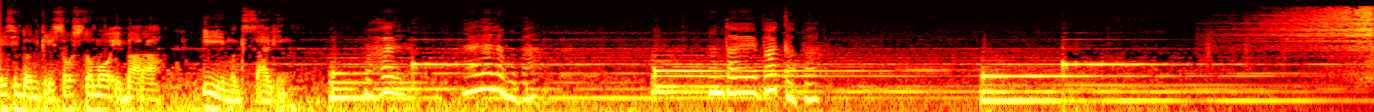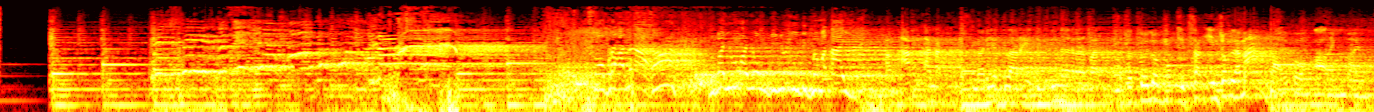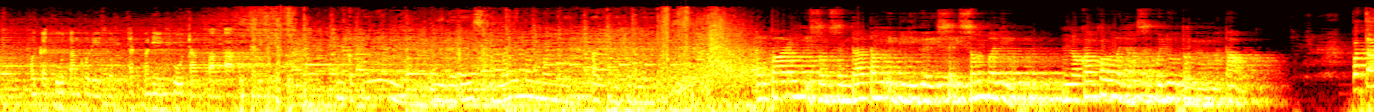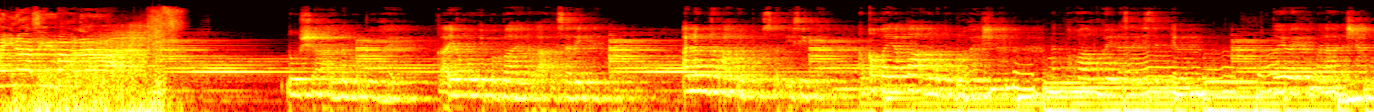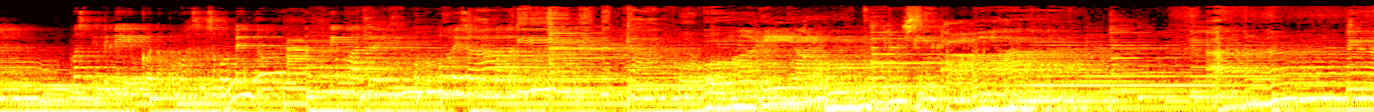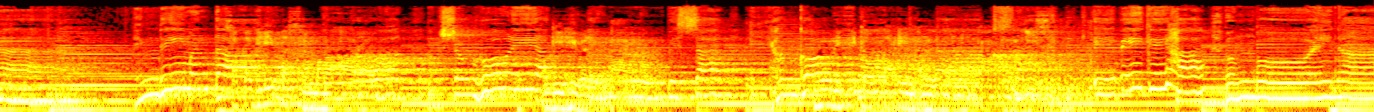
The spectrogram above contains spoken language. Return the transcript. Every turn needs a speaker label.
Speaker 1: ay si Don Crisostomo Ibarra I. Magsaling.
Speaker 2: Mahal, naalala mo ba? Nung tayo ay bata pa.
Speaker 3: Sobra ka na, ha? Lumayo kayo, hindi nyo ibig mamatay.
Speaker 4: Maria Clara, ay hindi nararapat sa tutulog ng isang insyong lamang.
Speaker 5: Mahal ko ang aking bayan, pagkatutang ko rito at maging utang pang aking kaligayahan.
Speaker 6: ang kapangyarihan na ilagay sa kamay ng mga at nakamay. Ay parang isang sandatang ibinigay sa isang baliw na nakakawala sa pulutang ng mga tao.
Speaker 4: Patay na si Ibarra!
Speaker 7: Nung siya ay nabubuhay, kaya kong ipabahay ang aking sarili. Alam ng aking puso at isipan, ang kapayapaan nabubuhay siya at pangako ay nasa isip niya. Ngayon, wala na siya. Mas pipiliin ko na pumasok sa kumbento at maging padre o bubuhay sa liwalas.
Speaker 1: Ng mga araw, maghihiwalay tayo. Ngunit ikaw pa rin ang laman ng aking isip.
Speaker 8: Ibig ay habang buhay na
